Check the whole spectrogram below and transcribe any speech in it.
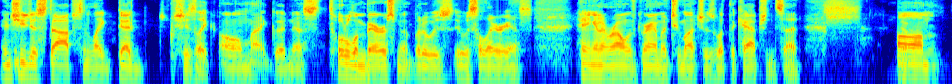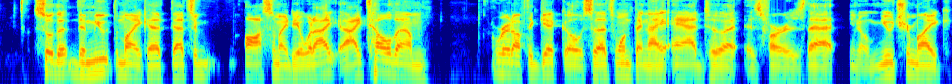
and she just stops and like dead. She's like, "Oh my goodness!" Total embarrassment, but it was it was hilarious. Hanging around with grandma too much is what the caption said. Um, so the the mute the mic that, that's an awesome idea. What I I tell them right off the get go. So that's one thing I add to it as far as that, you know, mute your mic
